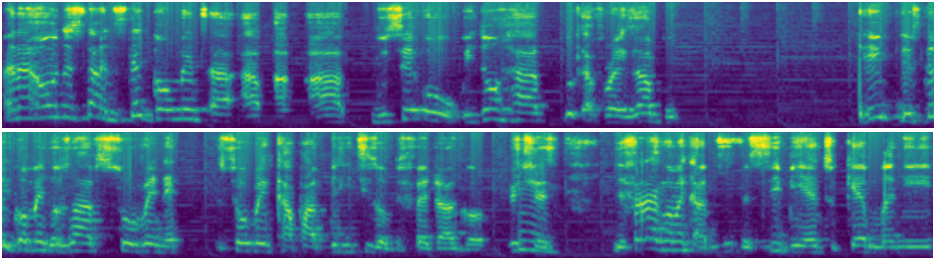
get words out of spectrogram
And I understand state governments are, are, are, are we say, oh, we don't have, look at, for example, if the state government does not have sovereign sovereign capabilities of the federal government, which mm. is the federal government can use the CBN to get money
